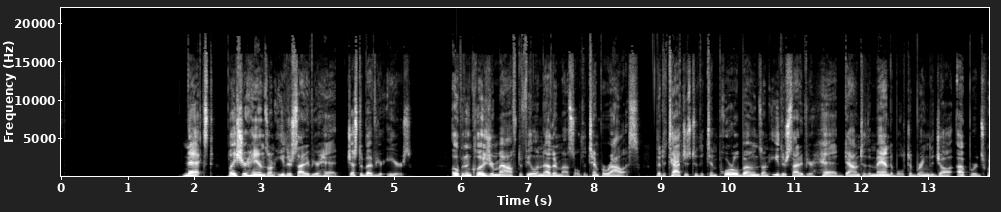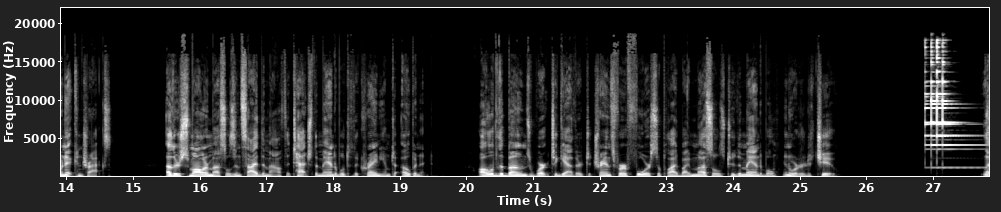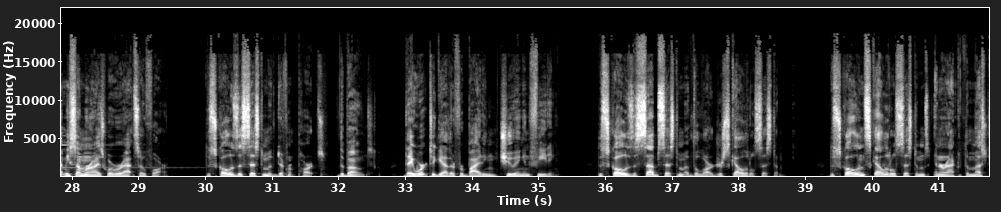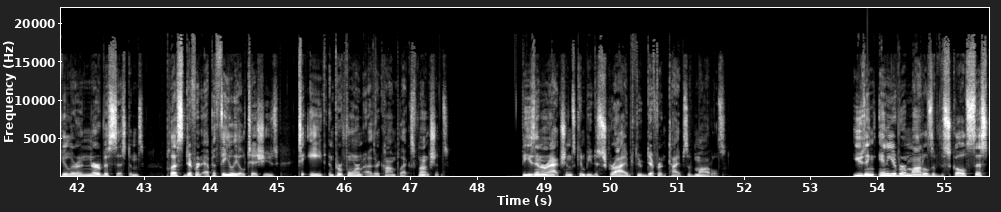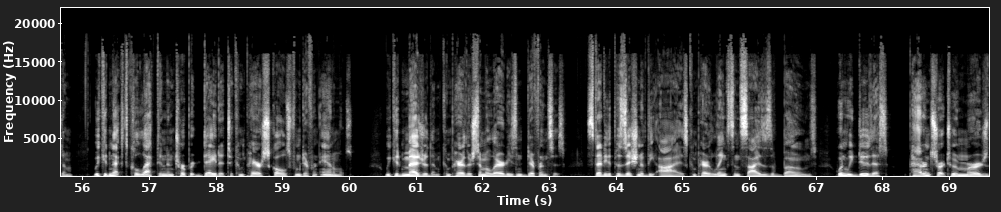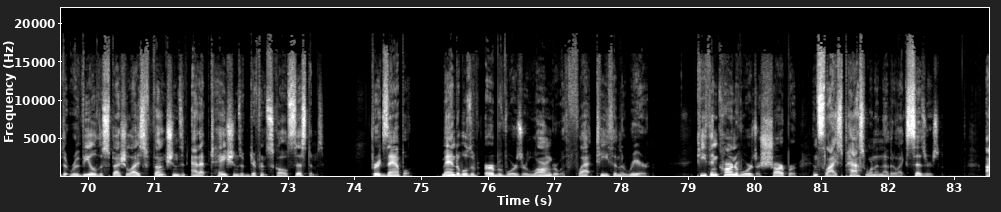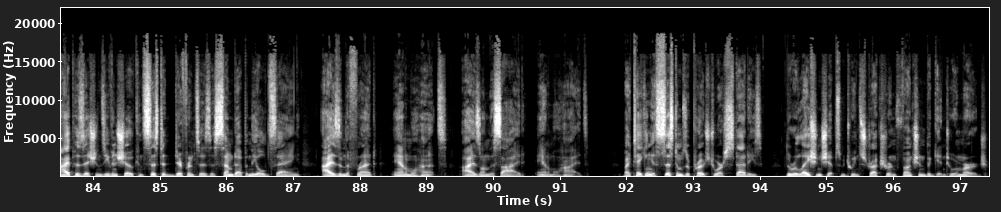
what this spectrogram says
Next, place your hands on either side of your head, just above your ears. Open and close your mouth to feel another muscle, the temporalis, that attaches to the temporal bones on either side of your head down to the mandible to bring the jaw upwards when it contracts. Other smaller muscles inside the mouth attach the mandible to the cranium to open it. All of the bones work together to transfer force supplied by muscles to the mandible in order to chew. Let me summarize where we're at so far. The skull is a system of different parts, the bones. They work together for biting, chewing, and feeding. The skull is a subsystem of the larger skeletal system. The skull and skeletal systems interact with the muscular and nervous systems, plus different epithelial tissues, to eat and perform other complex functions. These interactions can be described through different types of models. Using any of our models of the skull system, we could next collect and interpret data to compare skulls from different animals. We could measure them, compare their similarities and differences, study the position of the eyes, compare lengths and sizes of bones. When we do this, patterns start to emerge that reveal the specialized functions and adaptations of different skull systems. For example, mandibles of herbivores are longer with flat teeth in the rear. Teeth in carnivores are sharper and slice past one another like scissors. Eye positions even show consistent differences as summed up in the old saying eyes in the front, animal hunts, eyes on the side, animal hides. By taking a systems approach to our studies, the relationships between structure and function begin to emerge.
